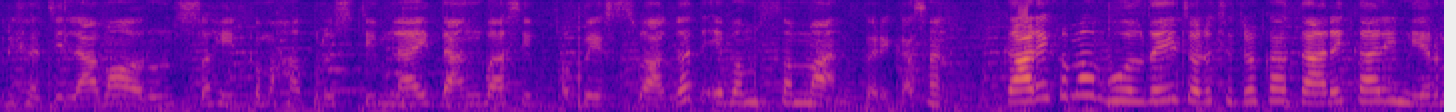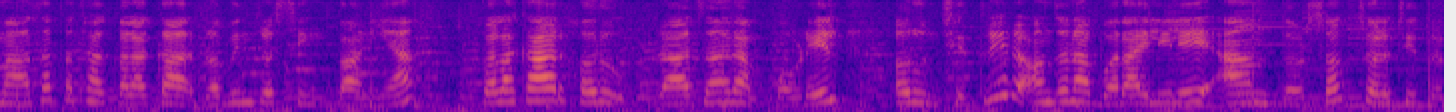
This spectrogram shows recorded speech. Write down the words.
गृह जिल्लामा अरुण सहितको महापुरुष टिमलाई दाङवासी भव्य स्वागत एवं सम्मान गरेका छन्। कार्यक्रममा बोल्दै चलचित्रका कार्यकारी निर्माता तथा कलाकार रविन्द्र सिंह बानिया कलाकारहरू राजाराम पौडेल अरुण छेत्री र अञ्जना बराइलीले आम दर्शक चलचित्र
